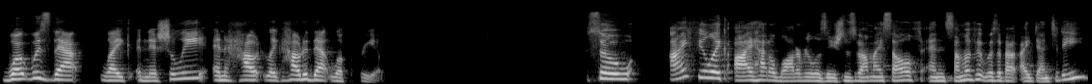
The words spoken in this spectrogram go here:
what was that like initially and how like how did that look for you? So I feel like I had a lot of realizations about myself, and some of it was about identity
